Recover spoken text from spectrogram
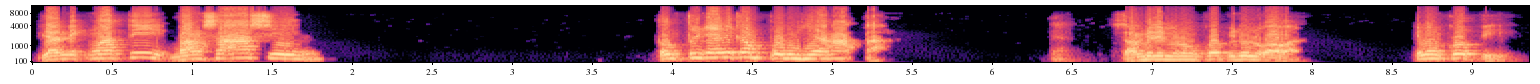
Yang nikmati bangsa asing. Tentunya ini kan pengkhianatan. Ya. Sambil minum kopi dulu kawan. Minum kopi.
